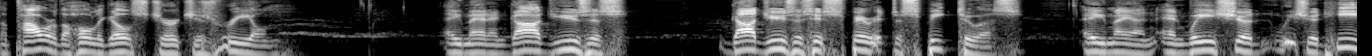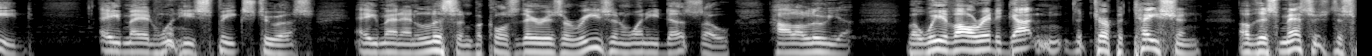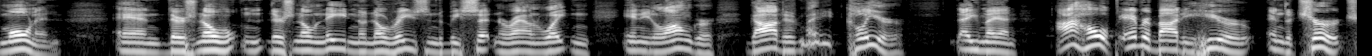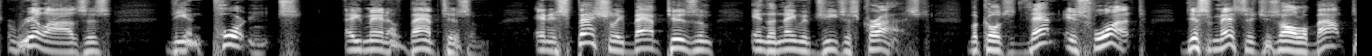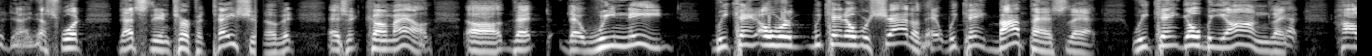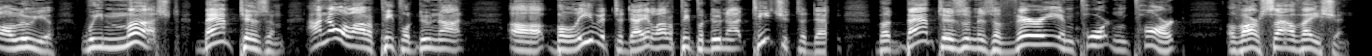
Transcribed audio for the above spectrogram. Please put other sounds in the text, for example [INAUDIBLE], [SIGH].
The power of the Holy Ghost, church, is real. Amen. And God uses God uses his spirit to speak to us. Amen. And we should we should heed amen when he speaks to us. Amen and listen because there is a reason when he does so. Hallelujah. But we have already gotten the interpretation of this message this morning and there's no there's no need and no reason to be sitting around waiting any longer. God has made it clear, Amen. I hope everybody here in the church realizes the importance, Amen, of baptism, and especially baptism in the name of Jesus Christ, because that is what this message is all about today. That's what that's the interpretation of it as it come out. Uh, that that we need, we can't over, we can't overshadow that. We can't bypass that. We can't go beyond that. Hallelujah. We must baptism. I know a lot of people do not uh, believe it today. A lot of people do not teach it today. But baptism is a very important part of our salvation.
